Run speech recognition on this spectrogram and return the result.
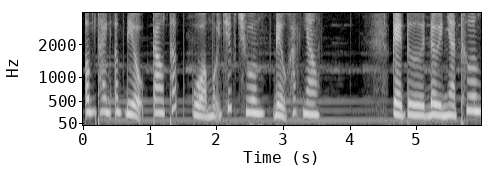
Âm thanh âm điệu cao thấp của mỗi chiếc chuông đều khác nhau. Kể từ đời nhà Thương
